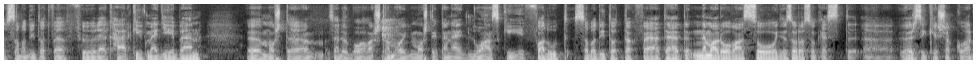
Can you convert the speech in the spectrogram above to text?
szabadított fel, főleg Harkiv megyében, most az előbb olvastam, hogy most éppen egy Luhanszki falut szabadítottak fel, tehát nem arról van szó, hogy az oroszok ezt őrzik, és akkor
